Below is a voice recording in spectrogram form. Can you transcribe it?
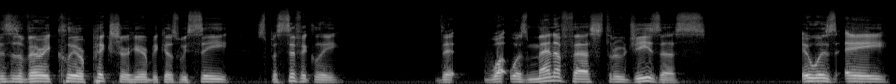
This is a very clear picture here because we see specifically that what was manifest through Jesus it was a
